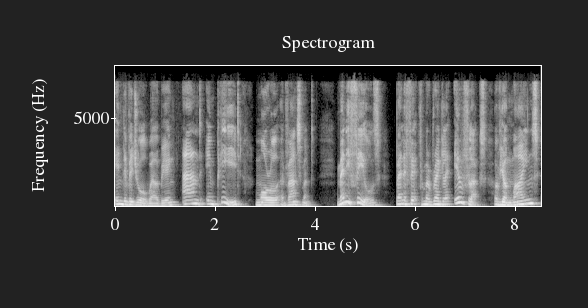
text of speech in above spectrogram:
individual well-being and impede moral advancement. Many fields benefit from a regular influx of young minds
